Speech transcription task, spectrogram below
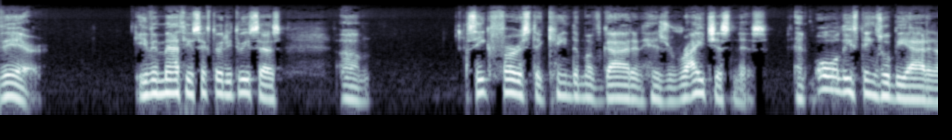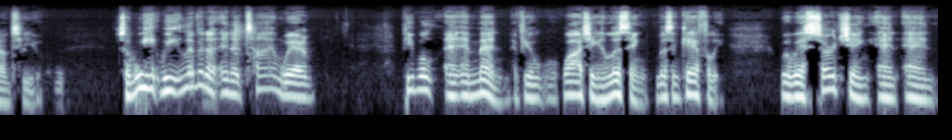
there. Even Matthew 6:33 says, um, seek first the kingdom of God and his righteousness, and all these things will be added unto you. So we we live in a in a time where people and, and men, if you're watching and listening, listen carefully, where we're searching and and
